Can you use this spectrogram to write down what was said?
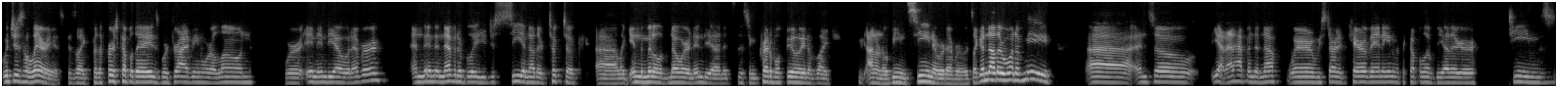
which is hilarious because, like, for the first couple days, we're driving, we're alone, we're in India, whatever. And then inevitably, you just see another tuk tuk, uh, like in the middle of nowhere in India. And it's this incredible feeling of, like, I don't know, being seen or whatever. It's like another one of me. Uh, and so, yeah, that happened enough where we started caravanning with a couple of the other teams,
